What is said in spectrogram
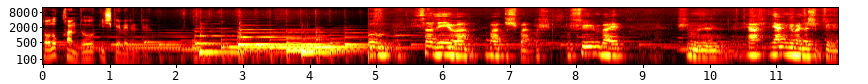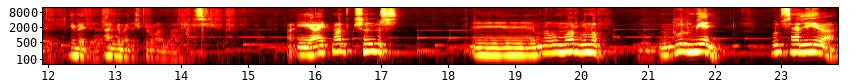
толук кандуу ишке берилди бул салиева батыш байкуш сүйүнбаев ушуну әңгімелесіп немеде әңгімелесіп тұрғандарымыз айтмадық түсінбіз мынау моргунов. Бұл мен бұл салиева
